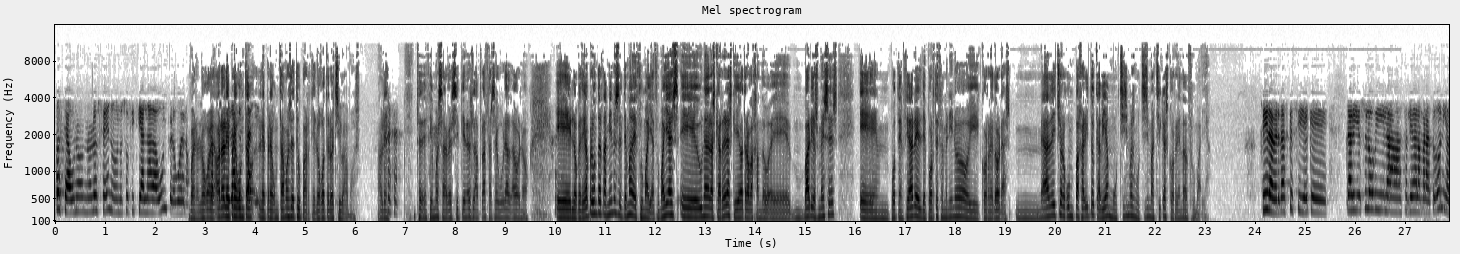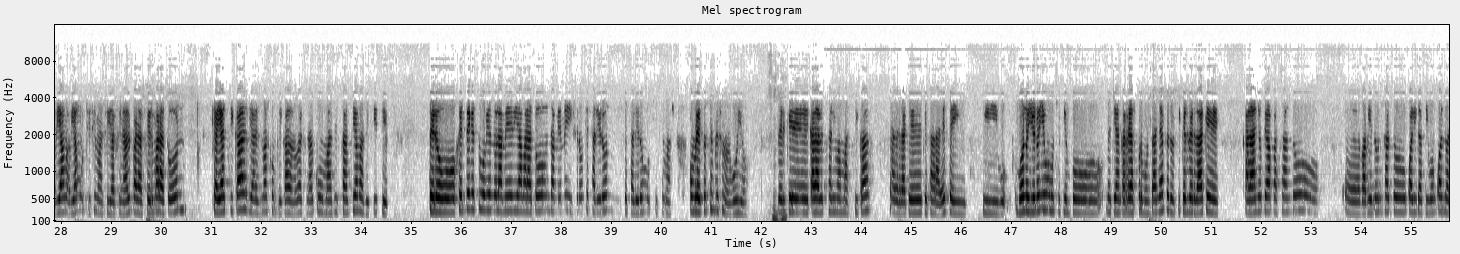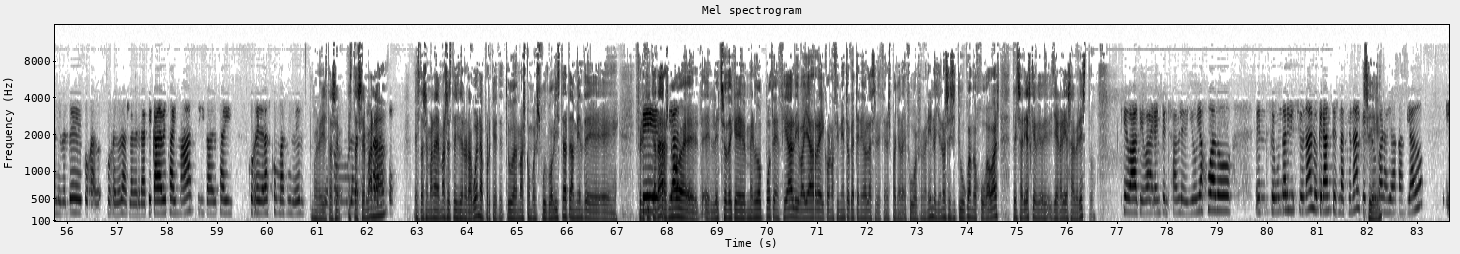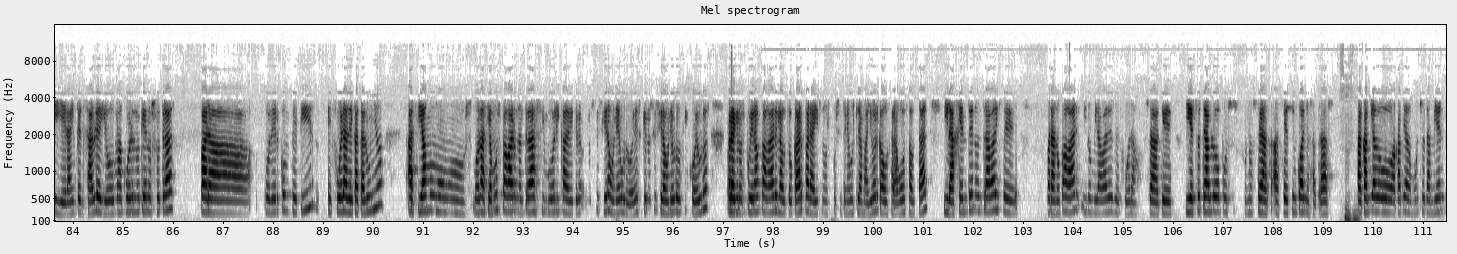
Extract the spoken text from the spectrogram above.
O sea, aún no, no lo sé, no, no es oficial nada aún, pero bueno. Bueno, luego ahora le, pregunta, le preguntamos de tu parte y luego te lo chivamos. ¿Vale? te decimos a ver si tienes la plaza asegurada o no. Eh, lo que te iba a preguntar también es el tema de Zumaya. Zumaya es eh, una de las carreras que lleva trabajando eh, varios meses en potenciar el deporte femenino y corredoras. Mm, me ha dicho algún pajarito que había muchísimas, muchísimas chicas corriendo en Zumaya. Sí, la verdad es que sí, que Claro, yo solo vi la salida de la maratón y había, había muchísimas y al final para hacer maratón que haya chicas ya es más complicado, ¿no? Al final como más distancia, más difícil. Pero gente que estuvo viendo la media maratón también me dijeron que salieron que salieron muchísimas. Hombre, eso siempre es un orgullo. Ver que cada vez se animan más chicas, la verdad que, que se agradece y, y bueno, yo no llevo mucho tiempo metida en carreras por montaña, pero sí que es verdad que cada año que va pasando eh, va viendo un salto cualitativo en cuanto al nivel de corredoras. La verdad que cada vez hay más y cada vez hay corredoras con más nivel. Bueno, y esta, esta semana... Esta semana además estáis de enhorabuena porque tú además como exfutbolista también te felicitarás, ¿no? El, hecho de que menudo potencial y vaya reconocimiento que ha tenido la selección española de fútbol femenino. Yo no sé si tú cuando jugabas pensarías que llegarías a ver esto. Que va, que va, era impensable. Yo había jugado en segunda divisional, lo que era antes nacional, que creo que ahora ya ha cambiado, y era impensable. Yo me acuerdo que nosotras, para poder competir eh, fuera de Cataluña, hacíamos, bueno, hacíamos pagar una entrada simbólica de, creo, no sé si era un euro, ¿eh? es que no sé si era un euro o cinco euros, para que nos pudieran pagar el autocar para irnos, pues si teníamos que ir a Mallorca o Zaragoza o tal, y la gente no entraba y se, para no pagar y lo miraba desde fuera. O sea que, y eso te hablo, pues, pues no sé, hace cinco años atrás. Ha cambiado, ha cambiado mucho también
